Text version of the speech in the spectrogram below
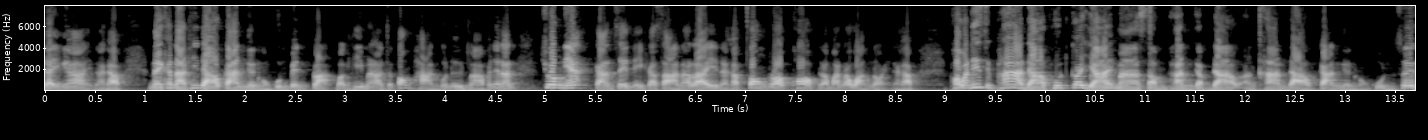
ได้ง่ายนะครับในขณะที่ดาวการเงินของคุณเป็นประบางทีมันอาจจะต้องผ่านคนอื่นมาเพราะฉะนั้นช่วงเนี้ยการเซ็นเอกสารอะไรนะครับต้องรอบคอบระมัดระวังหน่อยนะครับพอวันที่ 15 ดาวพุธก็ย้ายมาสัมพันธ์กับดาวอังคารดาวการเงินของคุณ ซึ่ง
